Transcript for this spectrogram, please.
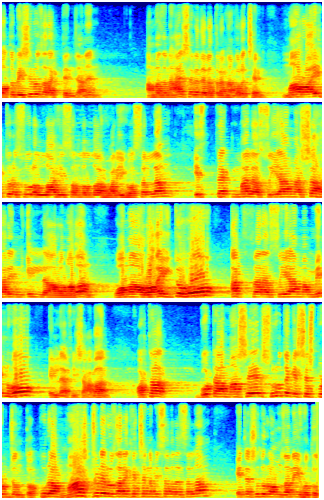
কত বেশি রোজা রাখতেন জানেন? আমাজন আয়েশা রাদিয়াল্লাহু তাআলা বলেছেন, মা রাআইতু রাসূলুল্লাহি সাল্লাল্লাহু আলাইহি ওয়াসাল্লাম ইস্তাকমালা সিয়ামা শাহরিন ইল্লা রমাদান, ওয়া মা রাআইতুহু আকসারা সিয়ামা মিনহু ইল্লা ফি শাবান। অর্থাৎ গোটা মাসের শুরু থেকে শেষ পর্যন্ত পুরা মাস জুড়ে রোজা রেখেছেন নবী সাল্লাল্লাহু আলাইহি সাল্লাম এটা শুধু রমজানেই হতো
